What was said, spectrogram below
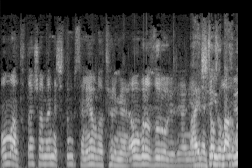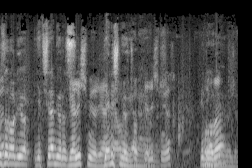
o mantıktan şu an ben de çıktım bu sene yavrulatıyorum yani ama biraz zor oluyor yani. Aynen Şey çok zor. olmuyor, Bakımı zor oluyor. Yetiştiremiyoruz. Gelişmiyor yani. Gelişmiyor yavru, yani Çok hayvanlar. gelişmiyor. Dediğim gibi yani hocam.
